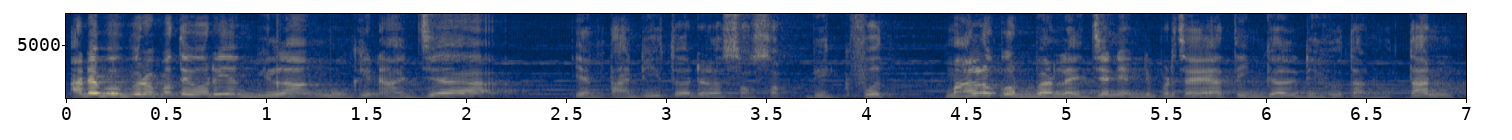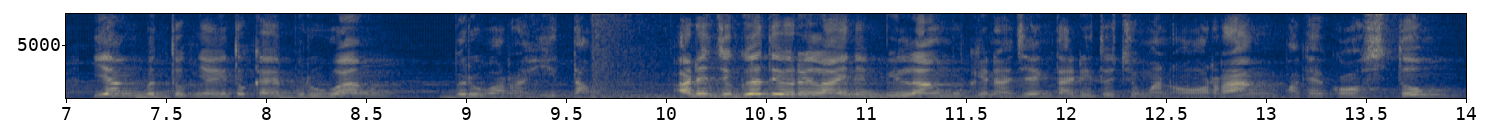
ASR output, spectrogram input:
Ada beberapa teori yang bilang mungkin aja yang tadi itu adalah sosok Bigfoot. Makhluk urban legend yang dipercaya tinggal di hutan-hutan yang bentuknya itu kayak beruang berwarna hitam. Ada juga teori lain yang bilang mungkin aja yang tadi itu cuman orang pakai kostum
